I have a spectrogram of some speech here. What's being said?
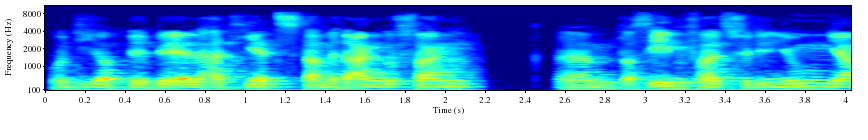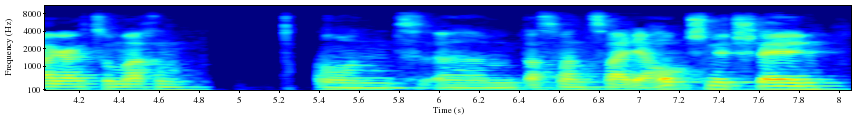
Und die JBBL hat jetzt damit angefangen, ähm, das ebenfalls für den jungen Jahrgang zu machen. Und ähm, das waren zwei der Hauptschnittstellen.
